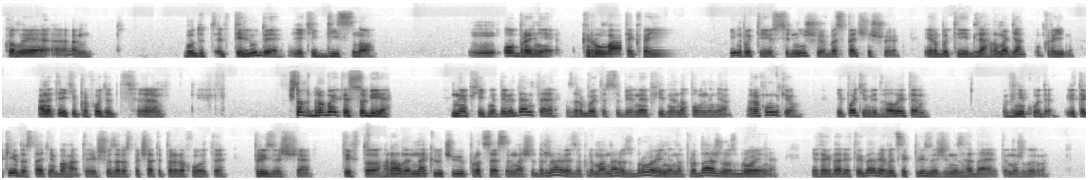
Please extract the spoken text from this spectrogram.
коли е, будуть ті люди, які дійсно обрані керувати країною, робити її сильнішою, безпечнішою і робити її для громадян України, а не ті, які приходять, щоб зробити собі необхідні дивіденди, зробити собі необхідне наповнення рахунків і потім відвалити в нікуди. І таких достатньо багато. Якщо зараз почати перераховувати прізвища тих, хто грали на ключові процеси в нашій державі, зокрема на роззброєння, на продажу озброєння і так далі, і так далі, ви цих прізвищ не згадаєте, можливо.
